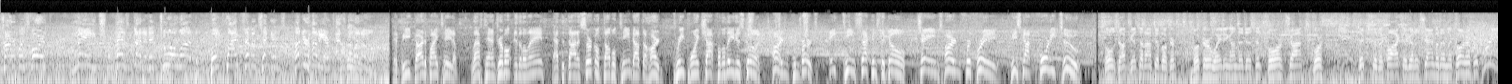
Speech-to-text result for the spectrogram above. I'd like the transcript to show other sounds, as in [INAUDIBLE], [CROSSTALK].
Photo. Disarm was fourth. Mage has done it in 201.57 seconds under Javier Castellano. Embiid guarded by Tatum. Left hand dribble into the lane at the dotted circle. Double teamed out to Harden. Three point shot for the lead is good. Harden converts. 18 seconds to go. James Harden for three. He's got 42. Pulls up, gets it out to Booker. Booker waiting on the distance. Four shots, four ticks to the clock. They're going to sham it in the corner for three.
